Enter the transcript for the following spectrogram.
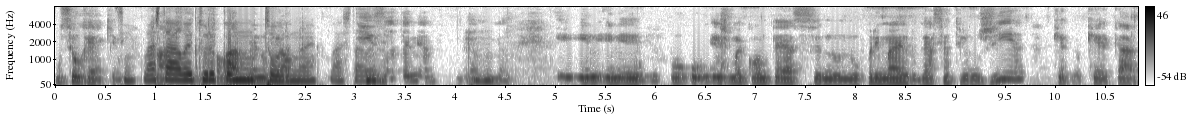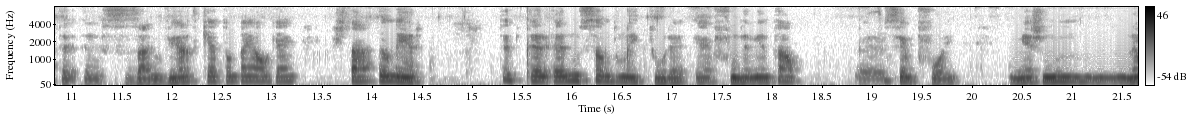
o seu Requiem. Sim, lá está a leitura como motor, não é? Lá está exatamente. exatamente. Uhum. E, e, e o, o, mesmo acontece no, no, primeiro dessa trilogia, que, que é a carta a Cesário Verde, que é também alguém que está a ler. Portanto, a, a noção de leitura é fundamental. Uh, sempre foi, mesmo na,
